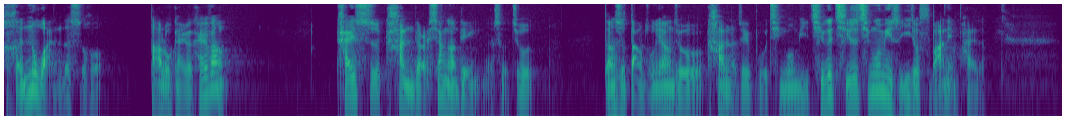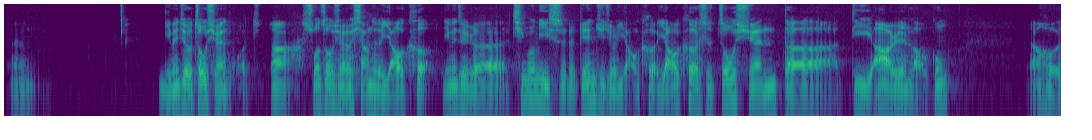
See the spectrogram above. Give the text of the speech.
很晚的时候，大陆改革开放开始看点香港电影的时候，就当时党中央就看了这部《清宫秘》，其实其实《清宫秘》是一九四八年拍的，嗯，里面就有周旋，我啊说周旋，我想起了姚克，因为这个《清宫秘史》的编剧就是姚克，姚克是周旋的第二任老公，然后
